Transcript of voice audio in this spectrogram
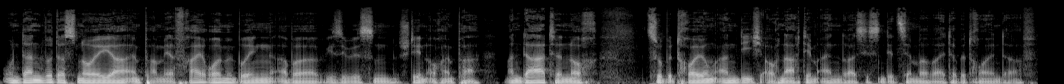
und dann wird das neue Jahr ein paar mehr Freiräume bringen. Aber wie Sie wissen, stehen auch ein paar Mandate noch zur Betreuung an, die ich auch nach dem 31. Dezember weiter betreuen darf.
